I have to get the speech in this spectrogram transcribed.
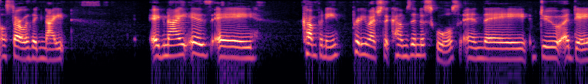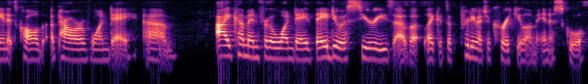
I'll start with Ignite. Ignite is a company pretty much that comes into schools and they do a day and it's called a power of one day. Um, i come in for the one day. They do a series of a, like it's a pretty much a curriculum in a school.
